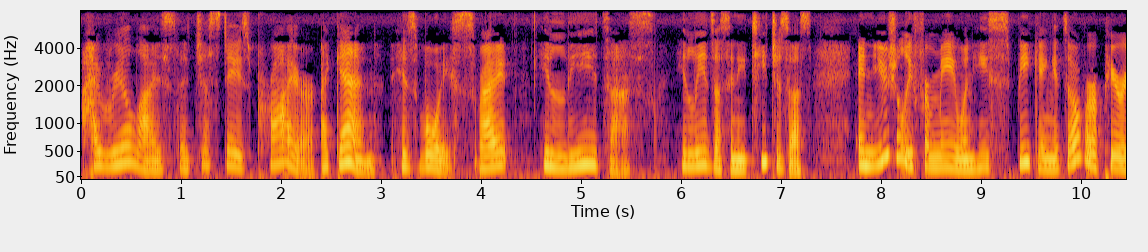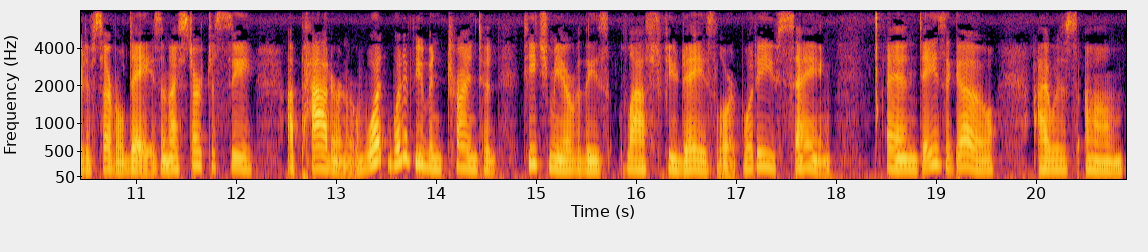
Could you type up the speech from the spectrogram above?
I realized that just days prior, again, his voice, right? He leads us. He leads us and he teaches us. And usually for me, when he's speaking, it's over a period of several days, and I start to see a pattern or what, what have you been trying to teach me over these last few days, Lord? What are you saying? And days ago, I was um,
